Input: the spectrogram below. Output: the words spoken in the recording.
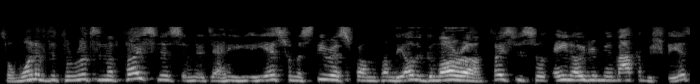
So one of the terutzim of Toisus, and, and he, he asked from a stiris from from the other Gemara. Toisus ain't oider min akum shviyas.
